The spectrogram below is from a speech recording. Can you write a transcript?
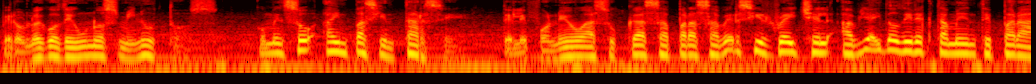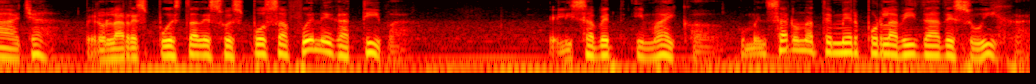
pero luego de unos minutos comenzó a impacientarse. Telefoneó a su casa para saber si Rachel había ido directamente para allá, pero la respuesta de su esposa fue negativa. Elizabeth y Michael comenzaron a temer por la vida de su hija.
